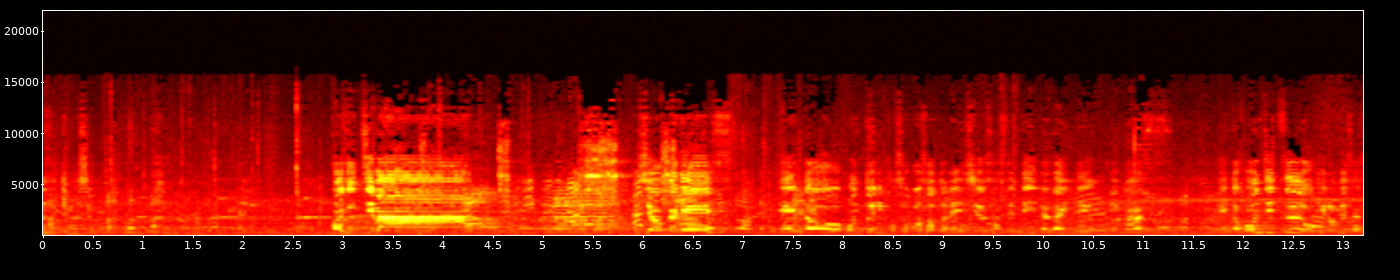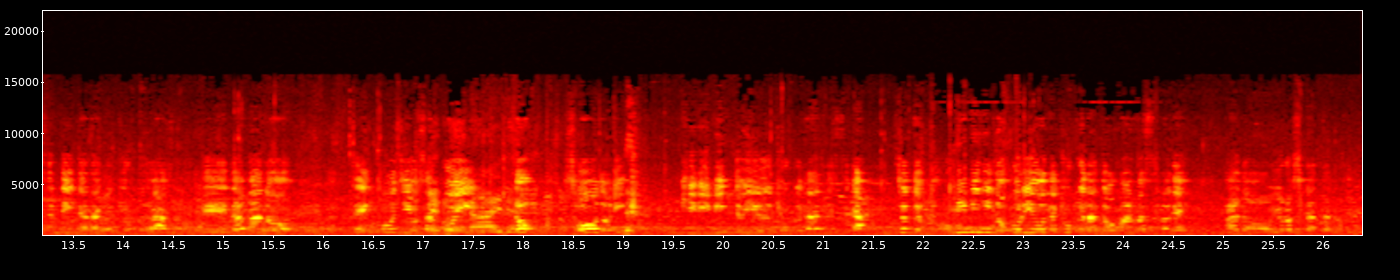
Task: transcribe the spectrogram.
ただきましょうこんにちは。吉岡です。えっ、ー、と本当に細々と練習させていただいております。えっ、ー、と本日お披露目させていただく曲は、えー、長野善光寺よさこいの総踊りきりみという曲なんですがちょっとお耳に残るような曲だと思いますのであのよろしかったら。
